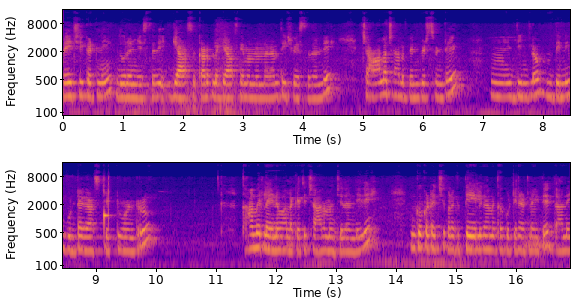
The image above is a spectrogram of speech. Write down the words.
రేచీకటిని దూరం చేస్తుంది. గ్యాస్ కడుపులో గ్యాస్ ఏమన్నా ఉన్నా కానీ తీసివేస్తుందండి. చాలా చాలా బెనిఫిట్స్ ఉంటాయి. దీంట్లో దీన్ని బుడ్డ గ్యాస్ చెట్టు అంటారు. కామెర్లు అయిన వాళ్ళకైతే చాలా మంచిదండి ఇది. ఇంకొకటి వచ్చి మనకి తేలు కనుక కుట్టినట్లయితే దాని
